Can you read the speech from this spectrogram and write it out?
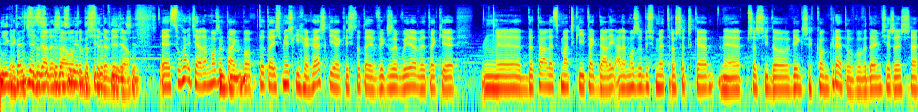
Niech Jakby będzie, ci zależało, to byś się dowiedział. E, słuchajcie, ale może tak, bo tutaj śmieszki, heheszki, jakieś tutaj wygrzebujemy takie mm, e, detale, smaczki i tak dalej, ale może byśmy troszeczkę e, przeszli do większych konkretów, bo wydaje mi się, że jeszcze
